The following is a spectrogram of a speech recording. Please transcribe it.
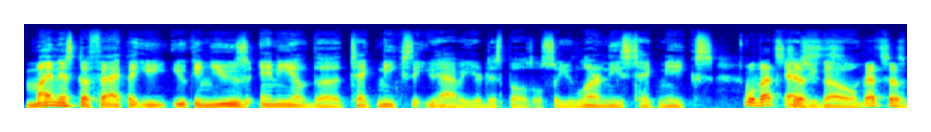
Minus the fact that you you can use any of the techniques that you have at your disposal. So you learn these techniques well, that's As just you go. That's just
